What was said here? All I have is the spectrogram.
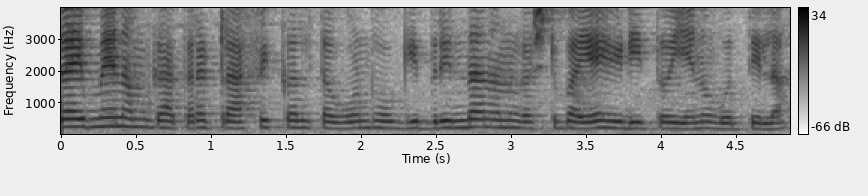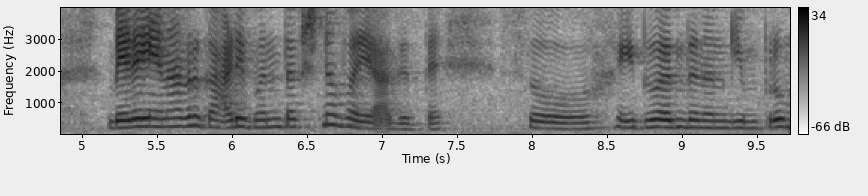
ಟೈಮೇ ನಮ್ಗೆ ಆ ಥರ ಟ್ರಾಫಿಕಲ್ಲಿ ತೊಗೊಂಡು ಹೋಗಿದ್ದರಿಂದ ನನಗೆ ಅಷ್ಟು ಭಯ ಹಿಡೀತೋ ಏನೋ ಗೊತ್ತಿಲ್ಲ. ಬೇರೆ ಏನಾದರೂ ಗಾಡಿ ಬಂದ ತಕ್ಷಣ ಭಯ ಆಗುತ್ತೆ. ಸೊ ಇದು ಒಂದು ನನಗೆ ಇಂಪ್ರೂವ್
